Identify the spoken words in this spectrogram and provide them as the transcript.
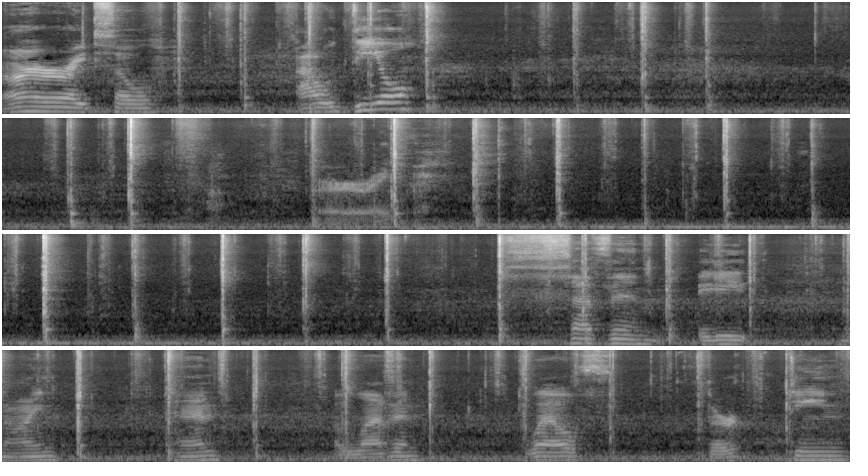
Alright, so I'll deal. Seven, eight, nine, ten, eleven, twelve, thirteen,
